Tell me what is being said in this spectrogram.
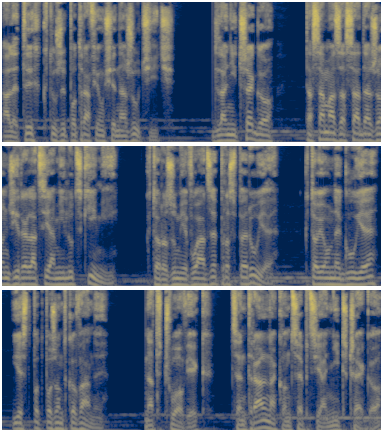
ale tych, którzy potrafią się narzucić. Dla niczego ta sama zasada rządzi relacjami ludzkimi. Kto rozumie władzę, prosperuje. Kto ją neguje, jest podporządkowany. Nadczłowiek, centralna koncepcja niczego,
